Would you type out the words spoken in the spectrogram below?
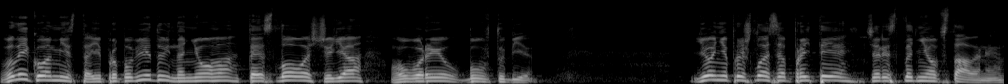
великого міста, і проповідуй на нього те слово, що я говорив, був тобі. Йоні прийшлося пройти через складні обставини.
